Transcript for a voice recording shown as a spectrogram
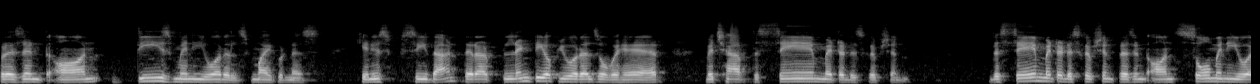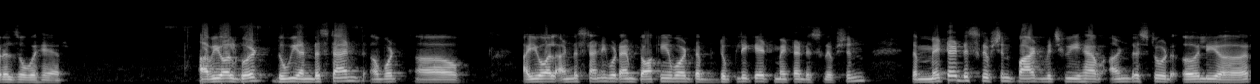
present on these many URLs my goodness. Can you see that? There are plenty of URLs over here which have the same meta description. The same meta description present on so many URLs over here. Are we all good? Do we understand uh, what? Uh, are you all understanding what I'm talking about? The duplicate meta description. The meta description part, which we have understood earlier.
